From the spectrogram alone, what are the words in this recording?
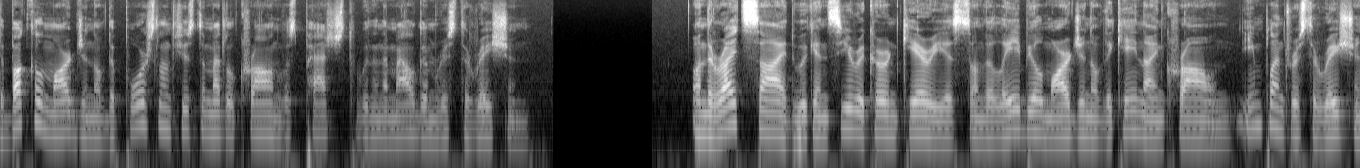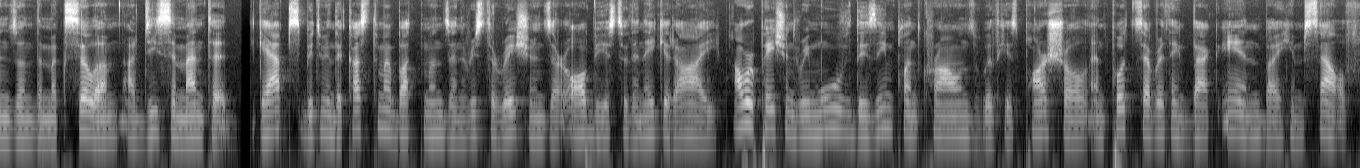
The buccal margin of the porcelain fused to metal crown was patched with an amalgam restoration. On the right side we can see recurrent caries on the labial margin of the canine crown. Implant restorations on the maxilla are decemented. Gaps between the custom abutments and restorations are obvious to the naked eye. Our patient removes these implant crowns with his partial and puts everything back in by himself.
